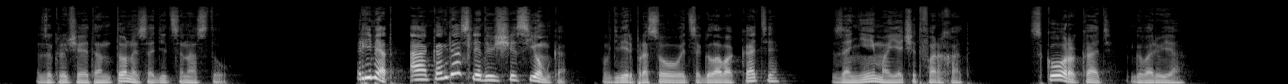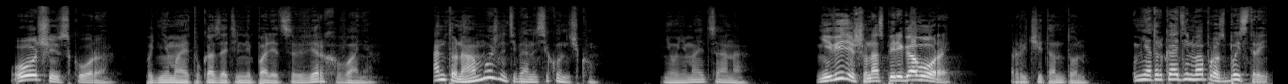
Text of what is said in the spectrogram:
— заключает Антон и садится на стул. «Ребят, а когда следующая съемка?» В дверь просовывается голова Кати, за ней маячит Фархат. «Скоро, Кать», — говорю я. «Очень скоро», — поднимает указательный палец вверх Ваня. «Антон, а можно тебя на секундочку?» Не унимается она. «Не видишь, у нас переговоры!» — рычит Антон. «У меня только один вопрос, быстрый.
